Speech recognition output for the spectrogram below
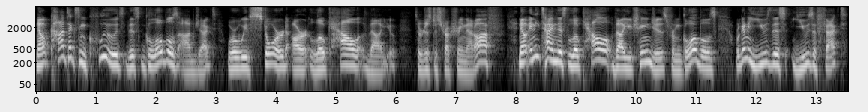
Now, context includes this globals object where we've stored our locale value. So we're just destructuring that off. Now, anytime this locale value changes from globals, we're gonna use this use effect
